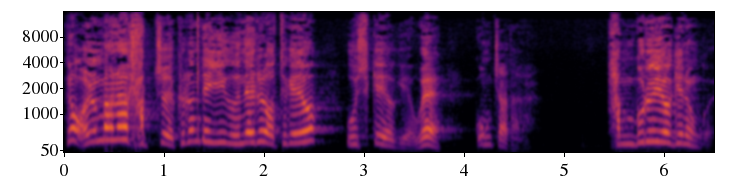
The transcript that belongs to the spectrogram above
그럼 얼마나 값져요. 그런데 이 은혜를 어떻게 해요? 우습게 여기요. 왜? 공짜다. 함부로 여기는 거예요.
